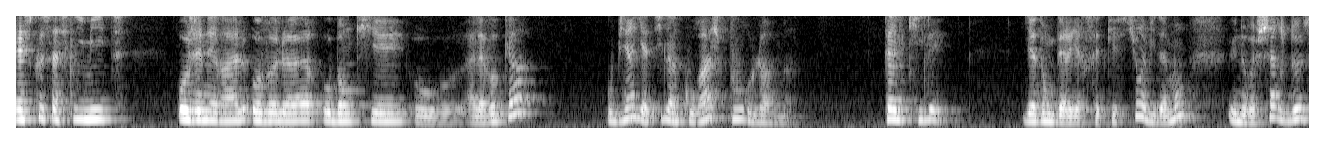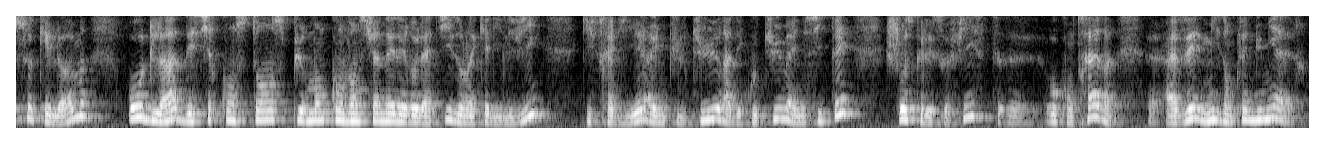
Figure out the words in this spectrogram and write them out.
est-ce que ça se limite au général, au voleur, au banquier, à l'avocat Ou bien y a-t-il un courage pour l'homme, tel qu'il est? Il y a donc derrière cette question, évidemment, une recherche de ce qu'est l'homme, au-delà des circonstances purement conventionnelles et relatives dans lesquelles il vit, qui seraient liées à une culture, à des coutumes, à une cité, chose que les sophistes, euh, au contraire, euh, avaient mise en pleine lumière.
